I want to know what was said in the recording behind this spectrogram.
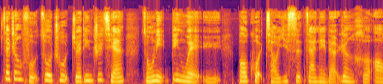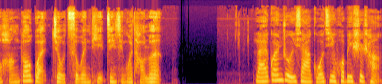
在政府做出决定之前，总理并未与包括乔伊斯在内的任何澳航高管就此问题进行过讨论。来关注一下国际货币市场。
